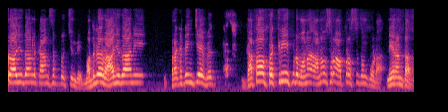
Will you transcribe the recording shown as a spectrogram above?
రాజధానుల కాన్సెప్ట్ వచ్చింది. మొదట రాజధాని ప్రకటించే గత ప్రక్రియ ఇప్పుడు మన అనవసరం అప్రస్తుతం కూడా నేనంటాను.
